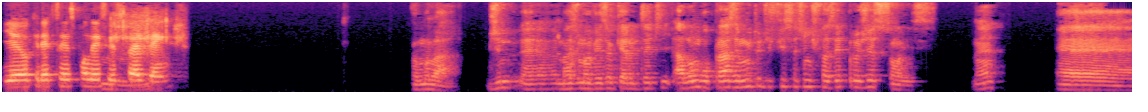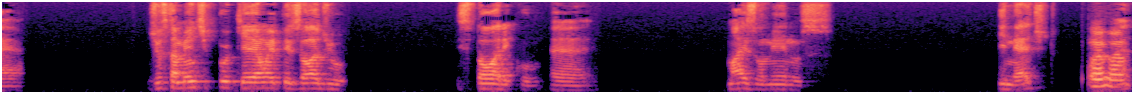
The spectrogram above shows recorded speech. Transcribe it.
E eu queria que você respondesse uhum. isso para a gente. Vamos lá. De, é, mais uma vez eu quero dizer que a longo prazo é muito difícil a gente fazer projeções, né? É, justamente porque é um episódio histórico é, mais ou menos inédito, uhum. né?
